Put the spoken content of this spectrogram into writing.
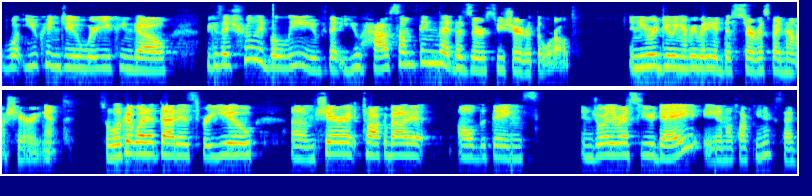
what you can do, where you can go, because I truly believe that you have something that deserves to be shared with the world. And you are doing everybody a disservice by not sharing it. So look at what that is for you. Um, share it, talk about it, all the things. Enjoy the rest of your day, and I'll talk to you next time.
